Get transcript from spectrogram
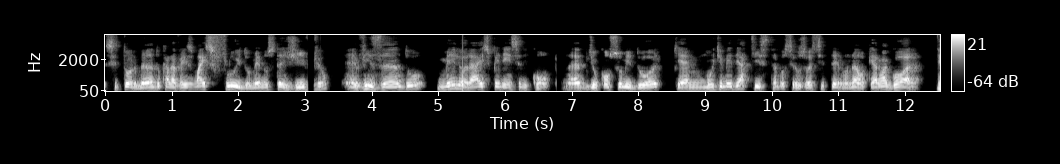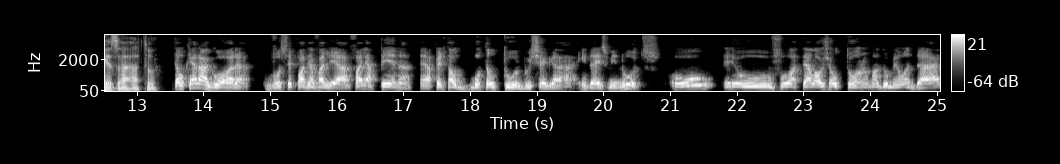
se tornando cada vez mais fluido, menos tangível, é, visando melhorar a experiência de compra né? de um consumidor que é muito imediatista. Você usou esse termo, não, eu quero agora. Exato. Então, quero agora, você pode avaliar, vale a pena é, apertar o botão turbo e chegar em 10 minutos, ou eu vou até a loja autônoma do meu andar,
